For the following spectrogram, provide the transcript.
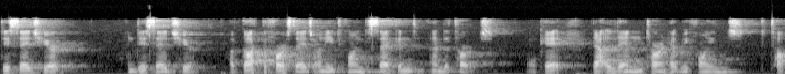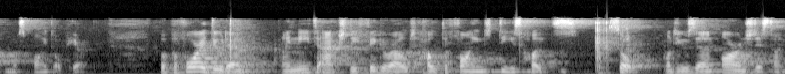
this edge here and this edge here. I've got the first edge, I need to find the second and the third. Okay, that'll then in turn help me find the topmost point up here. But before I do them, I need to actually figure out how to find these heights. So, I'm going to use an orange this time.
